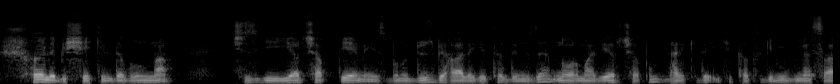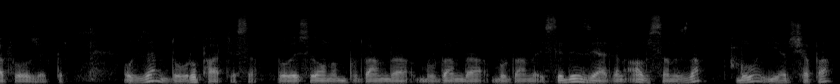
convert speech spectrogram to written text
şöyle bir şekilde bulunan çizgiyi yarıçap diyemeyiz. Bunu düz bir hale getirdiğimizde normal yarıçapın belki de iki katı gibi bir mesafe olacaktır. O yüzden doğru parçası. Dolayısıyla onu buradan da, buradan da, buradan da istediğiniz yerden alırsanız da bu yarıçapa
